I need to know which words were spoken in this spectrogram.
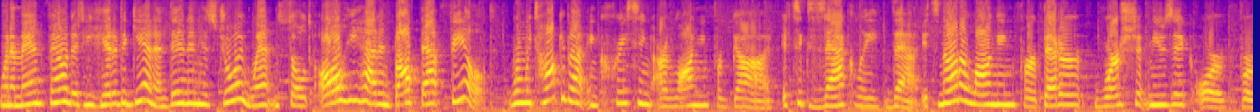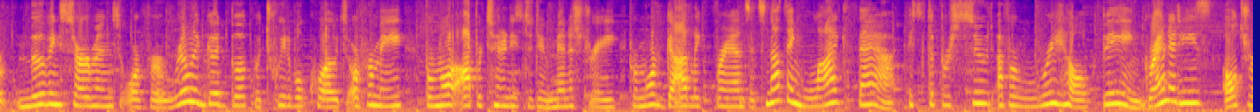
When a man found it, he hid it again, and then in his joy went and sold all he had and bought that field. When we talk about increasing our longing for God, it's exactly that. It's not a longing for better worship music or for moving sermons or for a really good book with tweetable quotes or for me for more opportunities to do ministry, for more godly friends. It's nothing like that. It's the pursuit of a real being. Granted, he's ultra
